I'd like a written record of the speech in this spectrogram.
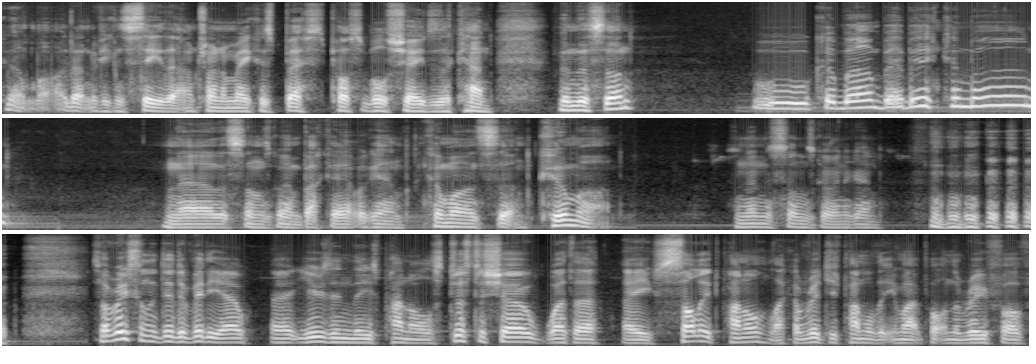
Come on, I don't know if you can see that. I'm trying to make as best possible shade as I can from the sun. Ooh, come on, baby, come on. Now the sun's going back out again. Come on, sun, come on. And then the sun's going again. so I recently did a video uh, using these panels just to show whether a solid panel, like a rigid panel that you might put on the roof of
